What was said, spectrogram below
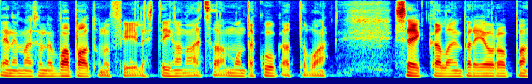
enemmän semmoinen vapautunut fiilis, että ihanaa, että saa monta kuukautta vaan seikkailla ympäri Eurooppaa?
